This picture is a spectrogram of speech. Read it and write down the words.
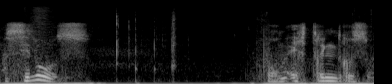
Was ist hier los? Brauchen echt dringend Rüstung.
